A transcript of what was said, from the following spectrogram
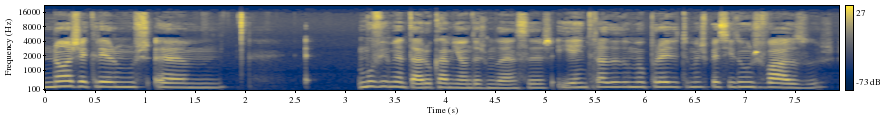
nós a querermos um, movimentar o caminhão das mudanças e a entrada do meu prédio tem uma espécie de uns vasos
